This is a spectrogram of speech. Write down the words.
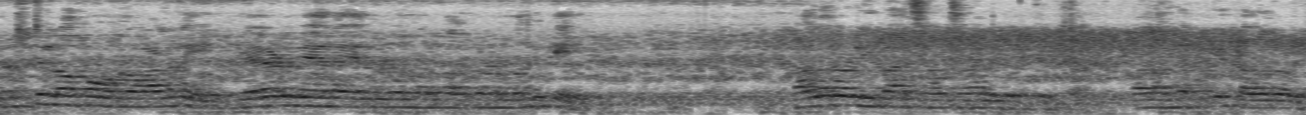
దృష్టి లోపం ఉన్న వాళ్ళని ఏడు వేల ఎనిమిది వందల పదకొండు మందికి కళ్ళరోళ్ళు ఇవ్వాల్సిన అవసరాన్ని గుర్తించారు వాళ్ళందరికీ కళ్ళరోళ్ళు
